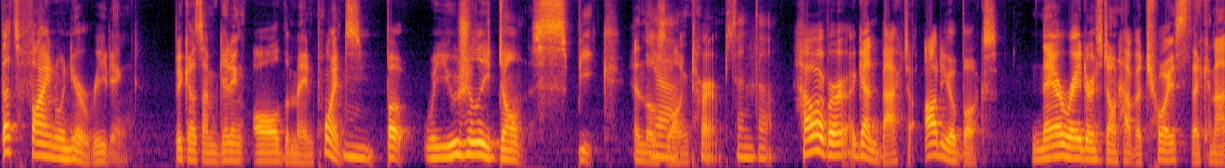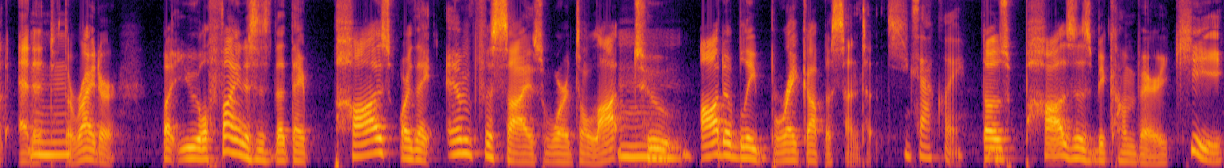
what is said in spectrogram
that's fine when you're reading because i'm getting all the main points but we usually don't speak in those Yeah. long terms 真的 However, again, back to audiobooks, narrators don't have a choice. They cannot edit mm-hmm. the writer. But you'll find is, is that they pause or they emphasize words a lot to audibly break up a sentence. exactly. Those pauses become very key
